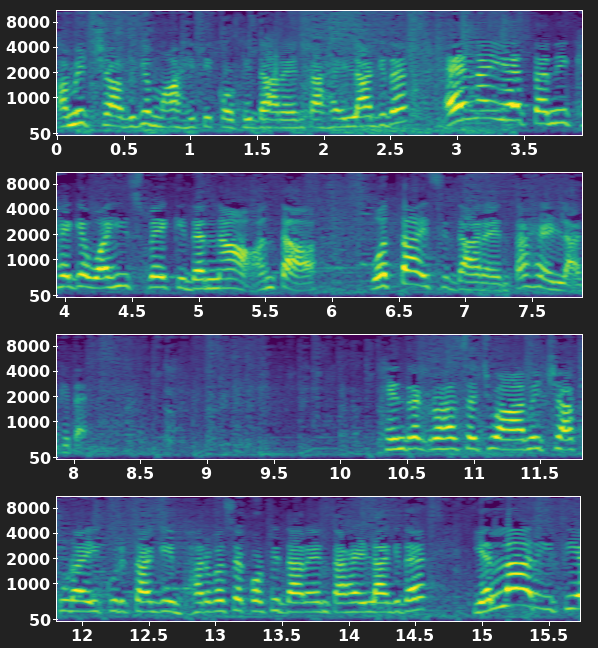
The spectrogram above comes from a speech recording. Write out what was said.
ಅಮಿತ್ ಶಾ ಅವರಿಗೆ ಮಾಹಿತಿ ಕೊಟ್ಟಿದ್ದಾರೆ ಅಂತ ಹೇಳಲಾಗಿದೆ. ಎನ್ಐಎ ತನಿಖೆಗೆ ವಹಿಸಬೇಕಿದನ್ನ ಅಂತ ಒತ್ತಾಯಿಸಿದ್ದಾರೆ ಅಂತ ಹೇಳಲಾಗಿದೆ. ಕೇಂದ್ರ ಗೃಹ ಸಚಿವ ಅಮಿತ್ ಶಾ ಕೂಡ ಈ ಕುರಿತಾಗಿ ಭರವಸೆ ಕೊಟ್ಟಿದ್ದಾರೆ ಅಂತ ಹೇಳಲಾಗಿದೆ. ಎಲ್ಲಾ ರೀತಿಯ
